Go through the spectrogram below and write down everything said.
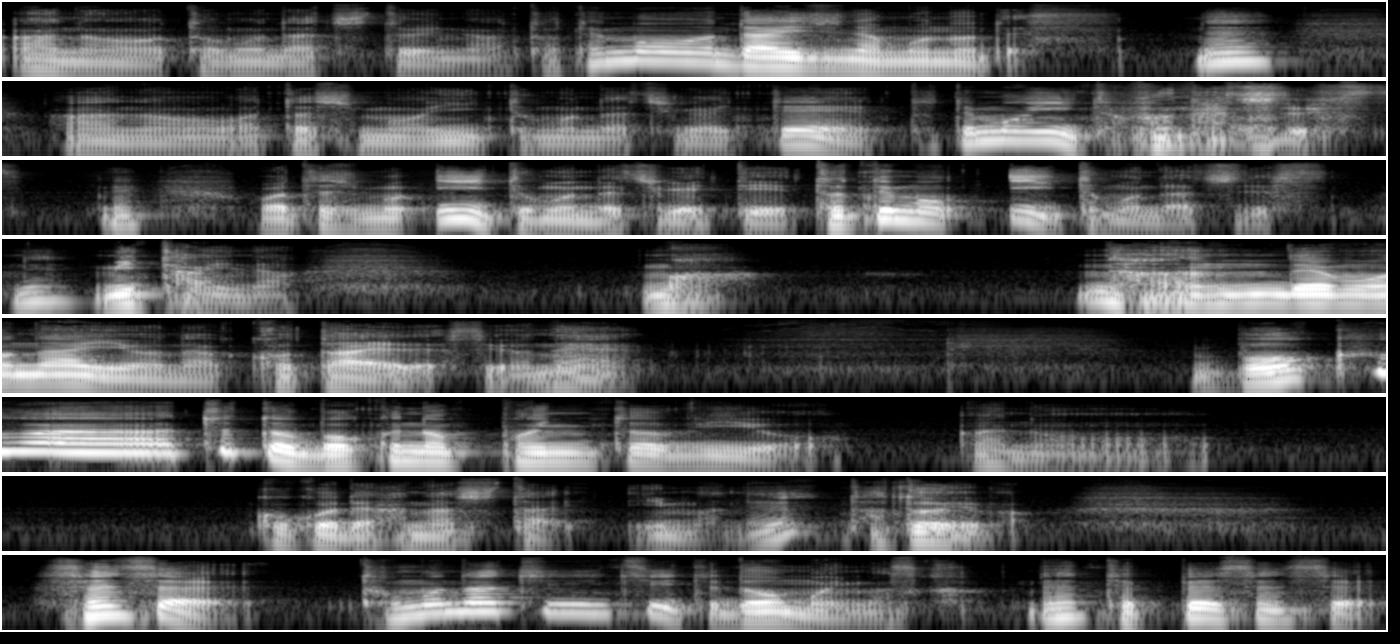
あの友達というのはとても大事なものです。ね？あの私もいい友達がいてとてもいい友達です。ね？私もいい友達がいてとてもいい友達です。ね？みたいなまあ何でもないような答えですよね。僕はちょっと僕のポイントビューをあのここで話したい。今ね。例えば「先生友達についてどう思いますか?」ね哲平先生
